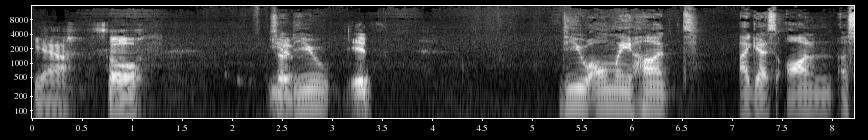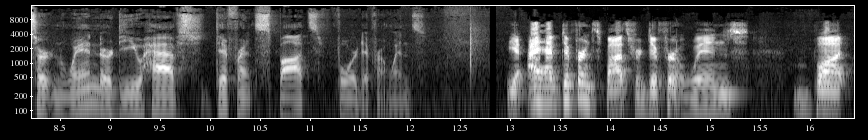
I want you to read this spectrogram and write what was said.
yeah. So, so you do you it? Do you only hunt, I guess, on a certain wind, or do you have different spots for different winds? Yeah, I have different spots for different winds, but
